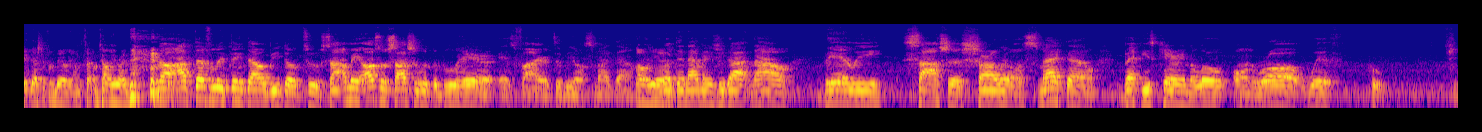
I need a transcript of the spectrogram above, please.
take that shit from Bayley. I'm, t- I'm telling you right there. no, I definitely think that would be dope too. Sa- I mean, also Sasha with the blue hair is fire to be on SmackDown. Oh, yeah. But then that means you got now Bayley, Sasha, Charlotte on SmackDown. Becky's carrying the load on Raw with who? Shit.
